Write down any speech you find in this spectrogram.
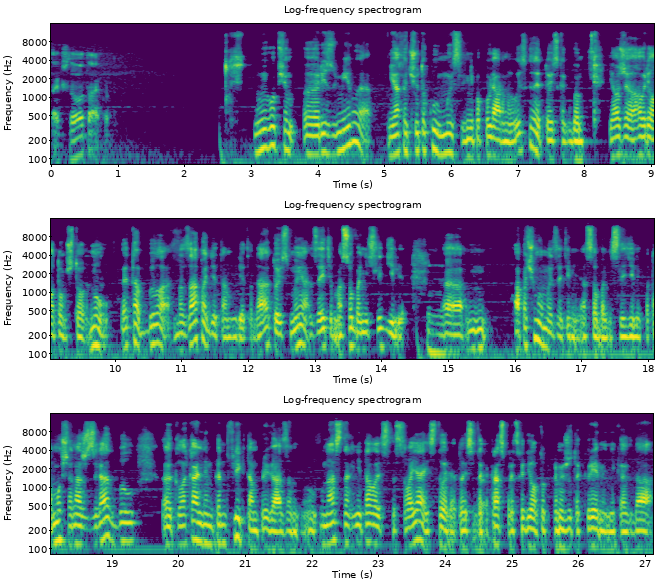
Так что вот так вот. Ну и, в общем, э, резюмируя, я хочу такую мысль непопулярную высказать, то есть как бы я уже говорил о том, что, ну, это было на Западе там где-то, да, то есть мы за этим особо не следили. Угу. А почему мы за этим особо не следили? Потому что наш взгляд был э, к локальным конфликтам привязан. У нас нагнеталась своя история. То есть это как раз происходило в тот промежуток времени, когда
